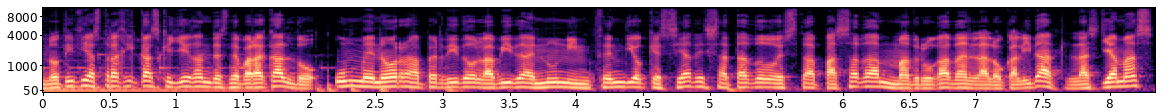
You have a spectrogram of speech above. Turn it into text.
Noticias trágicas que llegan desde Baracaldo. Un menor ha perdido la vida en un incendio que se ha desatado esta pasada madrugada en la localidad. Las llamas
